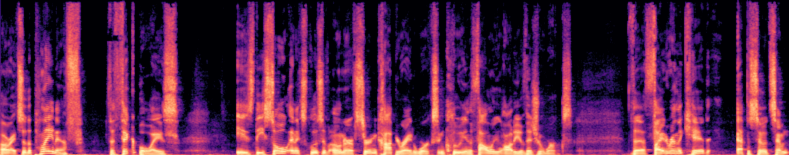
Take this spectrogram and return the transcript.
All right, so the plaintiff, the Thick Boys, is the sole and exclusive owner of certain copyrighted works, including the following audiovisual works The Fighter and the Kid, episode 7,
